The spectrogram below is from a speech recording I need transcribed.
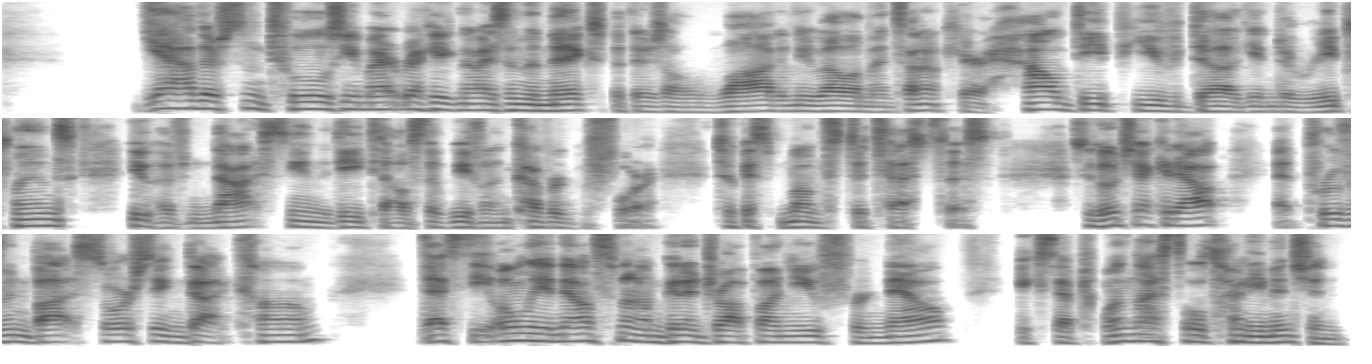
Yeah, there's some tools you might recognize in the mix, but there's a lot of new elements. I don't care how deep you've dug into replens, you have not seen the details that we've uncovered before. It took us months to test this. So go check it out at provenbotsourcing.com. That's the only announcement I'm going to drop on you for now, except one last little tiny mention.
